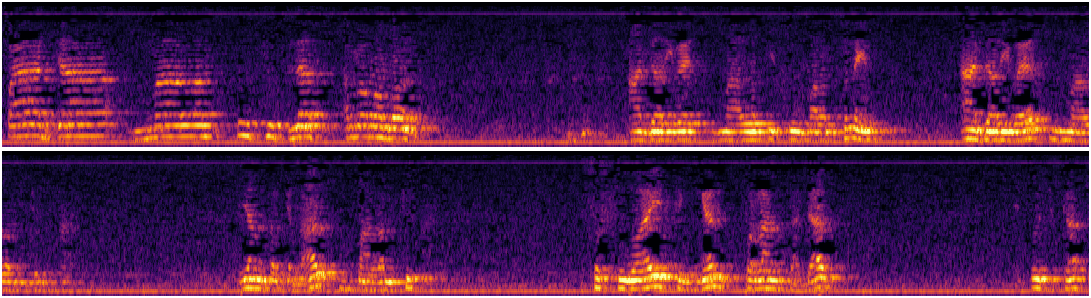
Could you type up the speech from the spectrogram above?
pada malam 17 Ramadan ada riwayat malam itu malam Senin, ada riwayat malam Jumat. Yang terkenal malam Jumat. Sesuai dengan perang Badar itu juga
